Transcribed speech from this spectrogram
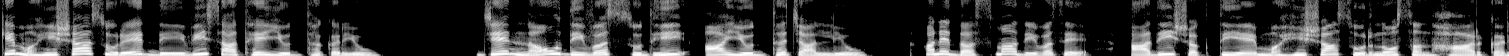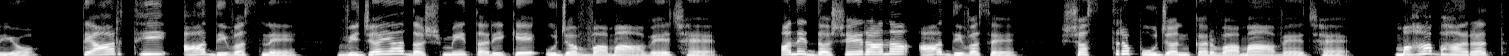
કે મહિષાસુરે દેવી સાથે યુદ્ધ કર્યું. જે નવ દિવસ સુધી આ યુદ્ધ ચાલ્યું અને દસમા દિવસે આદિશક્તિએ મહિષાસુરનો સંહાર કર્યો. ત્યારથી આ દિવસને વિજયાદશમી તરીકે ઉજવવામાં આવે છે અને દશેરાના આ દિવસે શસ્ત્રપૂજન કરવામાં આવે છે. મહાભારત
